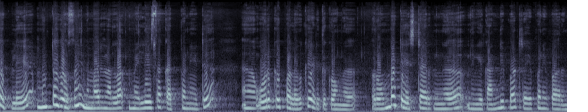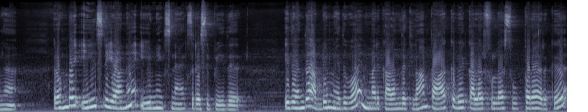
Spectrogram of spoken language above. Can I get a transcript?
கப்லேயே முட்டைகோசும் இந்த மாதிரி நல்லா மெல்லிஸாக கட் பண்ணிவிட்டு ஒரு கப் அளவுக்கு எடுத்துக்கோங்க. ரொம்ப டேஸ்ட்டாக இருக்குங்க. நீங்கள் கண்டிப்பாக ட்ரை பண்ணி பாருங்கள் ரொம்ப ஈஸியான ஈவினிங் ஸ்நாக்ஸ் ரெசிபி இது. இது வந்து அப்படியே மெதுவாக இந்த மாதிரி கலந்துக்கலாம். பார்க்கவே கலர்ஃபுல்லாக சூப்பராக இருக்குது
